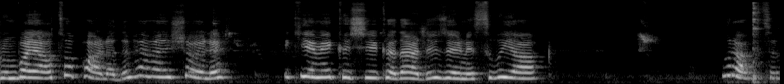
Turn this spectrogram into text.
Hamurum bayağı toparladım. Hemen şöyle 2 yemek kaşığı kadar da üzerine sıvı yağ bıraktım.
